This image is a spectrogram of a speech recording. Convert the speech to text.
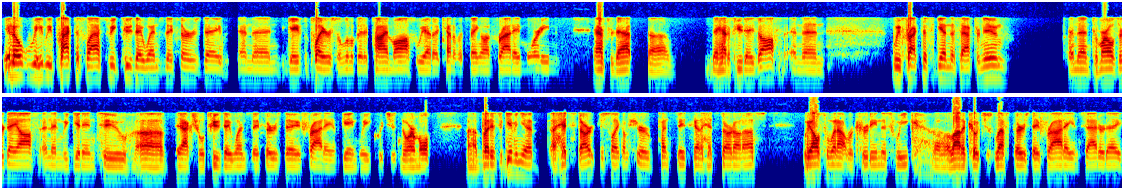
you know, we we practiced last week, Tuesday, Wednesday, Thursday, and then gave the players a little bit of time off. We had a kind of a thing on Friday morning. After that, uh, they had a few days off, and then we practice again this afternoon, and then tomorrow's their day off, and then we get into uh, the actual Tuesday, Wednesday, Thursday, Friday of game week, which is normal. Uh, but it's giving you a, a head start, just like I'm sure Penn State's got a head start on us. We also went out recruiting this week. Uh, a lot of coaches left Thursday, Friday, and Saturday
